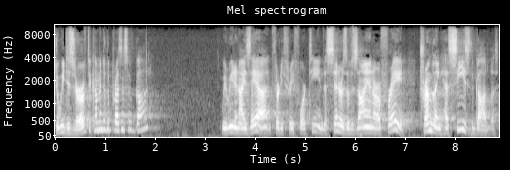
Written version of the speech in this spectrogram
Do we deserve to come into the presence of God? We read in Isaiah 33:14, "The sinners of Zion are afraid; trembling has seized the godless.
